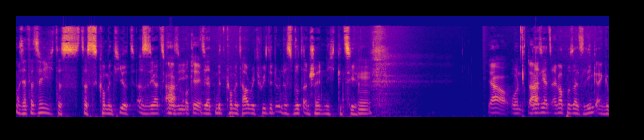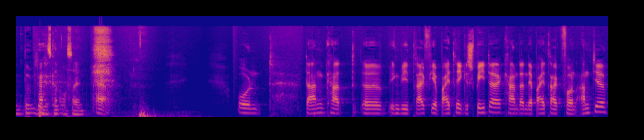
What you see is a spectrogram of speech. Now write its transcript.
sie hat tatsächlich das, das kommentiert. Also sie hat quasi, Ah, okay. sie hat mit Kommentar retweetet und das wird anscheinend nicht gezählt. Mhm. Ja, und Oder dann, sie hat es einfach bloß als Link eingebunden, das kann auch sein. ja. und dann hat äh, irgendwie drei, vier Beiträge später kam dann der Beitrag von Antje,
